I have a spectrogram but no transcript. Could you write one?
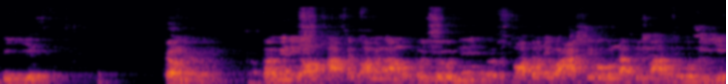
piye? Dong ya bang. Ini orang kafir tuh aman ngamuk bojo nih terus motor ini wasi ruhun nabi maruf itu piye?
